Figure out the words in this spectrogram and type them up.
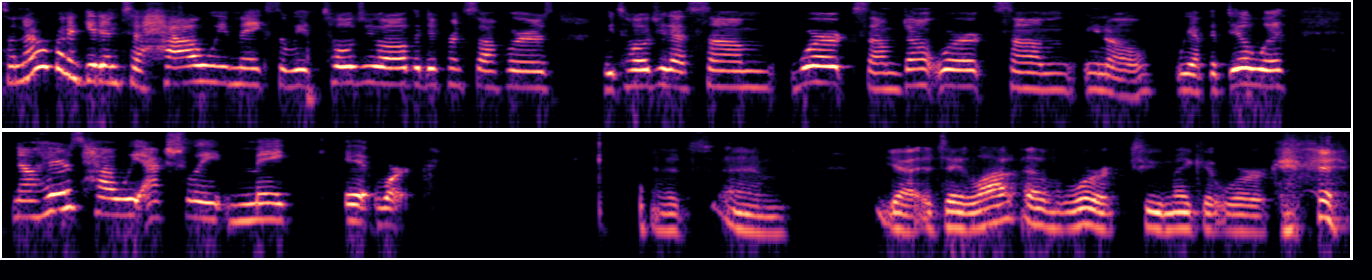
So now we're going to get into how we make. So we've told you all the different softwares. We told you that some work, some don't work, some, you know, we have to deal with. Now here's how we actually make it work. And it's, um, yeah, it's a lot of work to make it work is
